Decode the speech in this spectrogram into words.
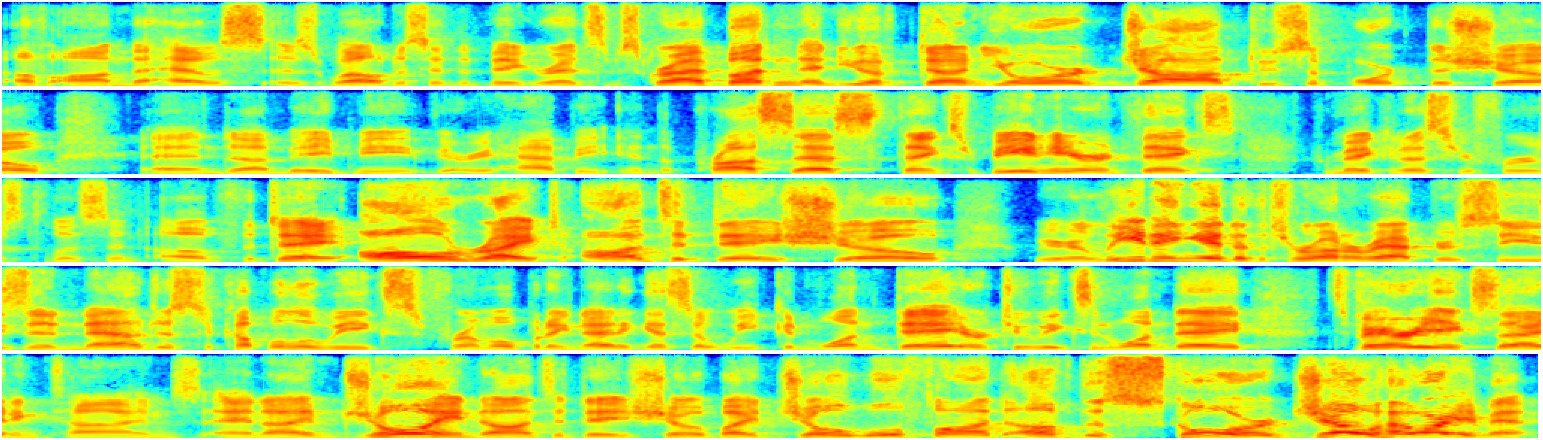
of On the House as well. Just hit the big red subscribe button, and you have done your job to support the show and uh, made me very happy in the process. Thanks for being here, and thanks for making us your first listen of the day. All right, on today's show, we are leading into the Toronto Raptors season now, just a couple of weeks from opening night. I guess a week and one day, or two weeks in one day. It's very exciting times, and I'm joined on today's show by Joe Wolfond of The Score. Joe, how are you, man?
